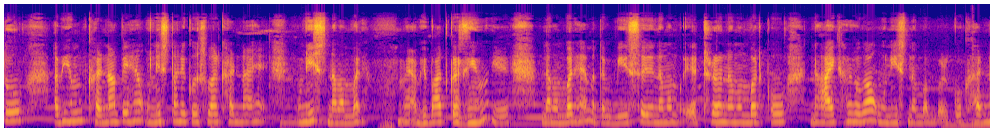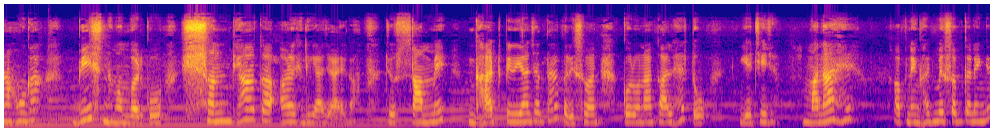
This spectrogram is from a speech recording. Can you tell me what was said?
तो अभी हम खरना पे हैं, उन्नीस तारीख को इस बार खरना है, उन्नीस नवंबर। मैं अभी बात कर रही हूँ, ये नवंबर है मतलब बीस नवंबर अठारह नवंबर को नहाय खाए होगा, उन्नीस नवंबर को खरना होगा, बीस नवंबर को संध्या का अर्घ दिया जाएगा, जो शाम में घाट पे दिया जाता है, पर इस बार कोरोना काल है तो ये चीज़ मना है, अपने घर में सब करेंगे।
